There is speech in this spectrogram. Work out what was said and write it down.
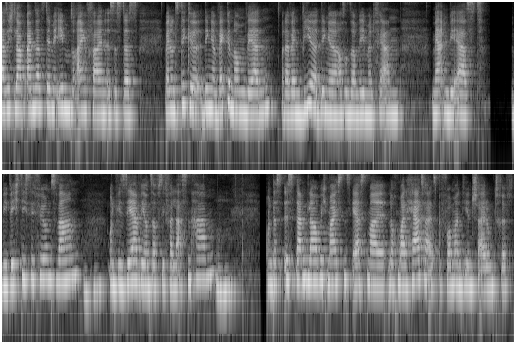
Also ich glaube, ein Satz, der mir eben so eingefallen ist, ist, dass wenn uns dicke Dinge weggenommen werden oder wenn wir Dinge aus unserem Leben entfernen, merken wir erst, wie wichtig sie für uns waren mhm. und wie sehr wir uns auf sie verlassen haben. Mhm. Und das ist dann, glaube ich, meistens erstmal noch mal härter, als bevor man die Entscheidung trifft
